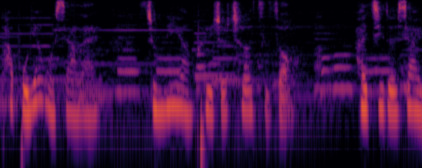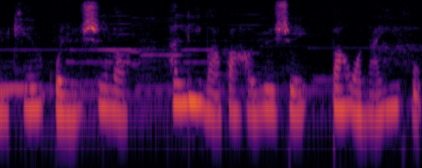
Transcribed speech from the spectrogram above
他不让我下来，就那样推着车子走。还记得下雨天我淋湿了，他立马放好热水帮我拿衣服，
